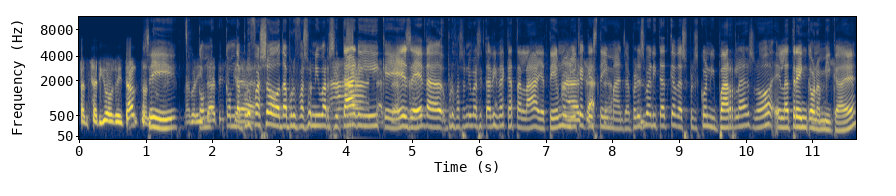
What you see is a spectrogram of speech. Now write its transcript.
tan seriosa i tal. Doncs, Sí, la com, veritat és com que... de professor, de professor universitari, Ah, que és, eh, de professor universitari de català, ja té una Ah, mica aquesta exacte. imatge, però és veritat que després quan hi parles, no, eh, la trenca una mica, eh?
